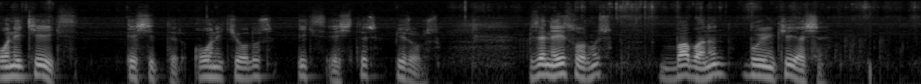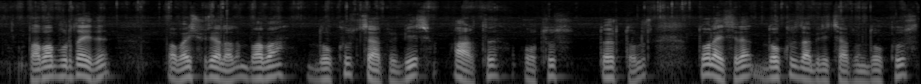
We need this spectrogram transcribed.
12x eşittir. 12 olur. x eşittir. 1 olur. Bize neyi sormuş? Babanın bugünkü yaşı. Baba buradaydı. Babayı şuraya alalım. Baba 9 çarpı 1 artı 34 olur. Dolayısıyla 9 ile 1'i çarpın 9.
